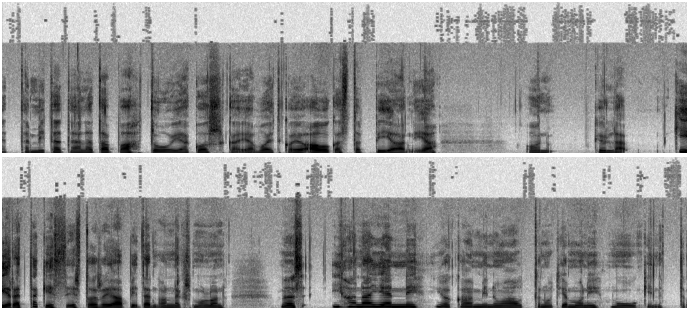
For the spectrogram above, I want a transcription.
että mitä täällä tapahtuu ja koska ja voitko jo aukasta pian ja on kyllä kiirettäkin siis tosiaan piten. Onneksi mulla on myös ihana Jenni, joka on minua auttanut ja moni muukin, että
